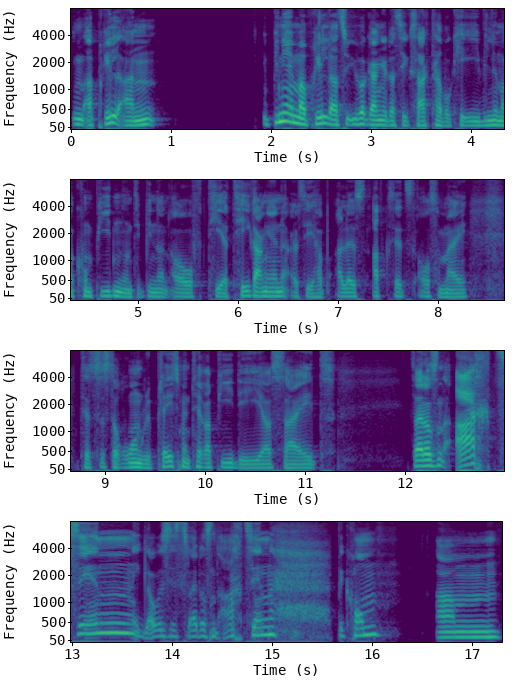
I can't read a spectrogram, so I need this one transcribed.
im April an, ich bin ja im April dazu übergegangen, dass ich gesagt habe, okay, ich will nicht mehr competen und ich bin dann auf TRT gegangen. Also ich habe alles abgesetzt, außer meine Testosteron-Replacement-Therapie, die ich ja seit 2018, ich glaube es ist 2018, bekommen. Ähm,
